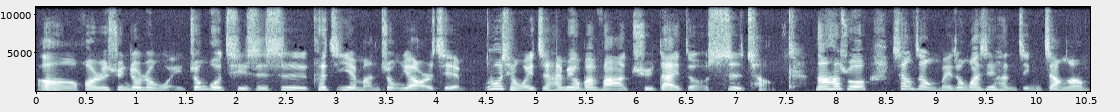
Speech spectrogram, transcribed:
呃，黄仁勋就认为中国其实是科技业蛮重要，而且目前为止还没有办法取代的市场。那他说，像这种美中关系很紧张啊，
